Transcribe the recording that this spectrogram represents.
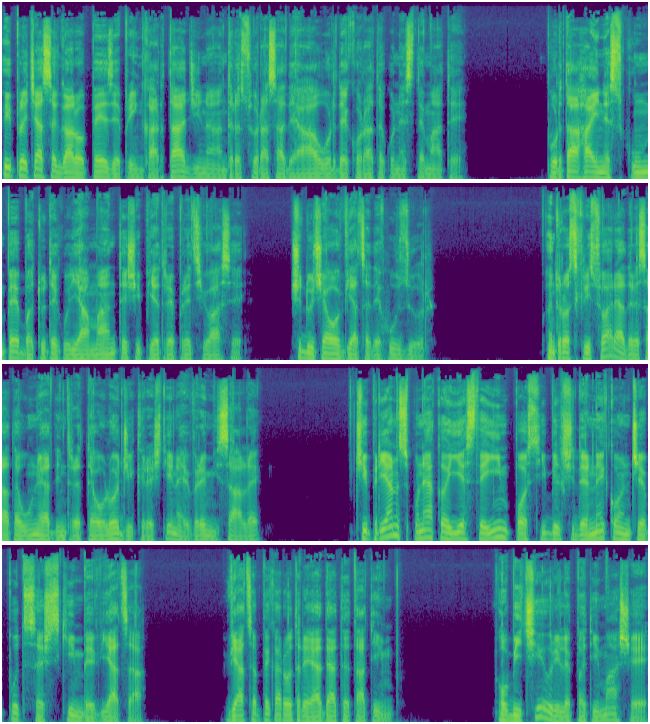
îi plăcea să galopeze prin Cartagina în trăsura sa de aur decorată cu nestemate. Purta haine scumpe, bătute cu diamante și pietre prețioase și ducea o viață de huzur. Într-o scrisoare adresată uneia dintre teologii creștini ai vremii sale, Ciprian spunea că este imposibil și de neconceput să-și schimbe viața, viața pe care o trăia de atâta timp. Obiceiurile pătimașe,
